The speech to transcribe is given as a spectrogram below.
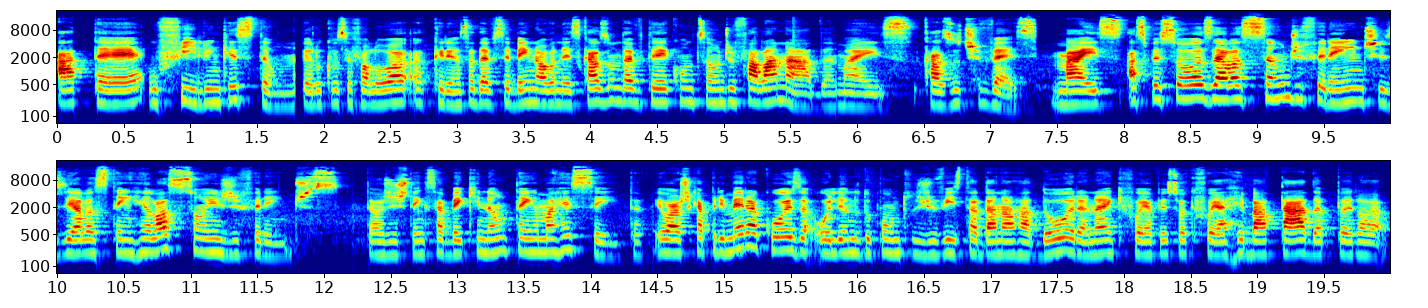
até o filho em questão. Né? Pelo que você falou, a criança deve ser bem nova. Nesse caso, não deve ter condição de falar nada, mas caso tivesse. Mas as pessoas, elas são diferentes e elas têm relações diferentes. Então a gente tem que saber que não tem uma receita. Eu acho que a primeira coisa, olhando do ponto de vista da narradora, né, que foi a pessoa que foi arrebatada pela,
